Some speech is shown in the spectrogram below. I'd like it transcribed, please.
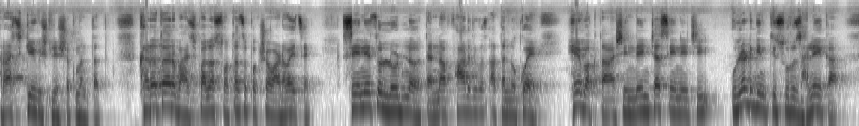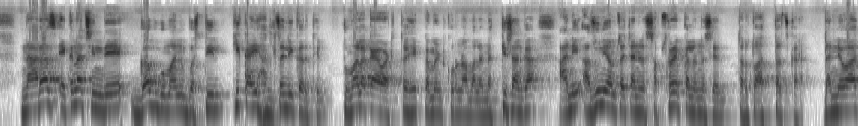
राजकीय विश्लेषक म्हणतात. खरं तर भाजपाला स्वतःचं पक्ष वाढवायचं आहे सेनेचं लोढणं त्यांना फार दिवस आता नको आहे हे बघता शिंदेंच्या सेनेची उलटगिनती सुरू झाली आहे का? नाराज एकनाथ शिंदे गपगुमान बसतील की काही हालचाली करतील? तुम्हाला काय वाटतं हे कमेंट करून आम्हाला नक्की सांगा. आणि अजूनही आमचा चॅनल सबस्क्राईब केला नसेल तर तो आत्ताच करा. धन्यवाद.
